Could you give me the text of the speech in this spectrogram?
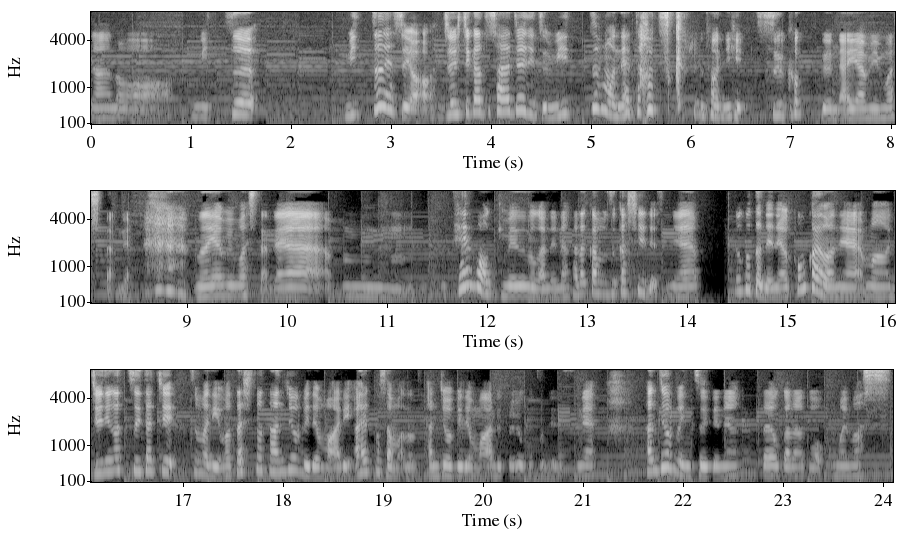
あの3つ、3つですよ。11月30日3つもネタを作るのにすごく悩みましたね。悩みましたね。うん。テーマを決めるのがね、なかなか難しいですね。ということでね、今回はね、まあ、12月1日、つまり私の誕生日でもあり、愛子様の誕生日でもあるということでですね、誕生日についてね、伝えようかなと思います。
